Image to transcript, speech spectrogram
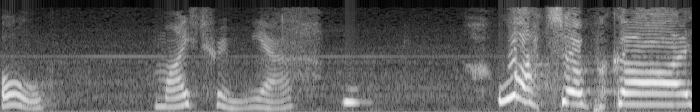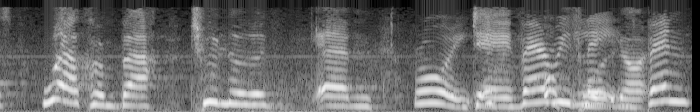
Oh. My stream, yeah. What's up, guys? Welcome back to another um. Rory, Day it's very late. It's been...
